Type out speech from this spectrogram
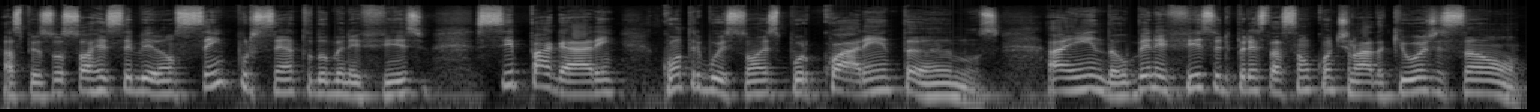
as pessoas só receberão 100% do benefício se pagarem contribuições por 40 anos. Ainda, o benefício de prestação continuada, que hoje são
